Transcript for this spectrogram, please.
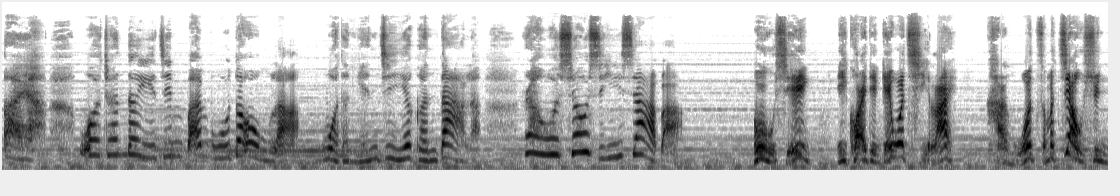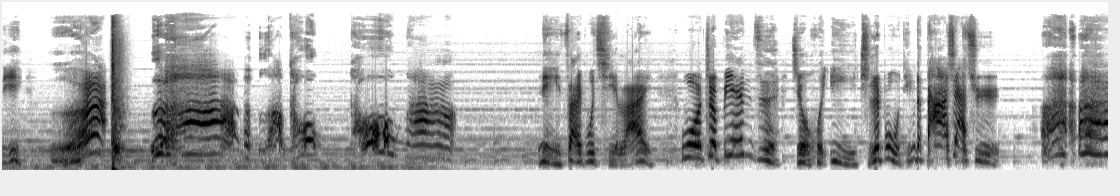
哎呀，我真的已经搬不动了，我的年纪也很大了。让我休息一下吧。不行，你快点给我起来，看我怎么教训你！啊啊啊！痛痛啊！你再不起来，我这鞭子就会一直不停的打下去。啊啊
